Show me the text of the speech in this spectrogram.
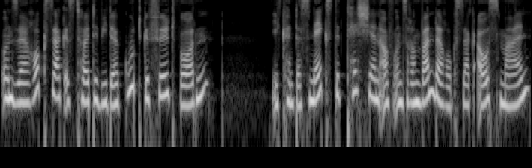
Unser Rucksack ist heute wieder gut gefüllt worden. Ihr könnt das nächste Täschchen auf unserem Wanderrucksack ausmalen.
